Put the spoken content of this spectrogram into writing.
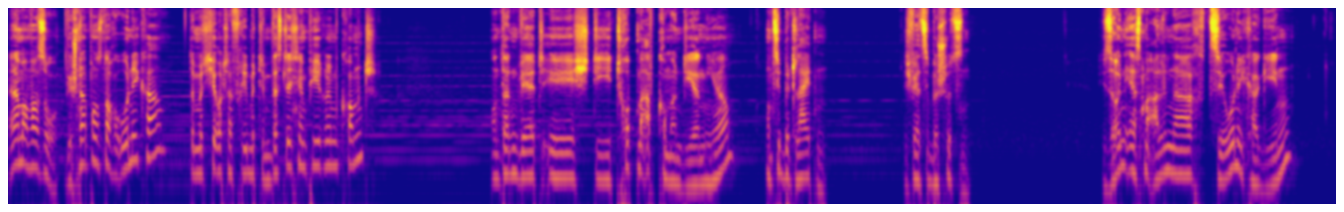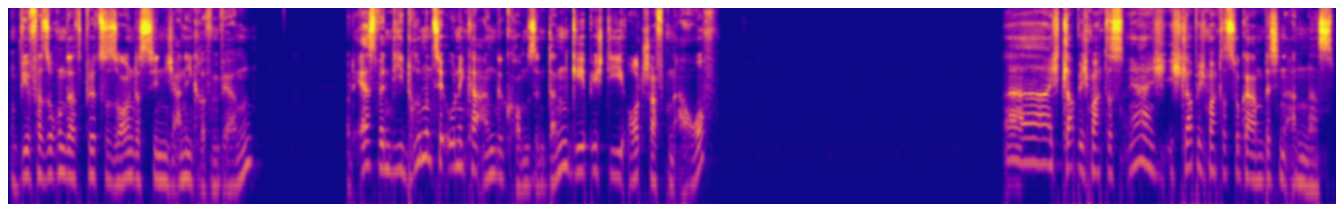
Dann machen wir so. Wir schnappen uns noch Onika, damit hier auch der Frieden mit dem westlichen Imperium kommt. Und dann werde ich die Truppen abkommandieren hier und sie begleiten. Ich werde sie beschützen. Die sollen erstmal alle nach Zeonika gehen und wir versuchen dafür zu sorgen, dass sie nicht angegriffen werden. Und erst wenn die drüben in Zeonika angekommen sind, dann gebe ich die Ortschaften auf. Ah, ich glaube, ich mache das, ja, ich, ich glaube, ich mache das sogar ein bisschen anders.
